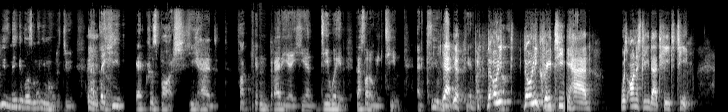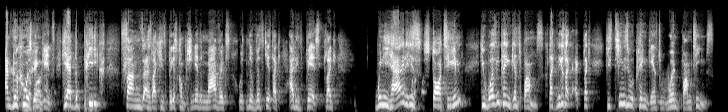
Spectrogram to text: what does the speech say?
He's making those money moves, dude. At the Heat, he had Chris Bosh. He had fucking Battier. He had D Wade. That's not a weak team. At Cleveland, Yeah, yeah. But the only the only great hmm. team he had was honestly that Heat team. And look who was going against. He had the peak Suns as like his biggest competition. He had the Mavericks with Nowitzki as like at his best. Like when he had his star team, he wasn't playing against bums. Like niggas like like his teams he were playing against weren't bum teams.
